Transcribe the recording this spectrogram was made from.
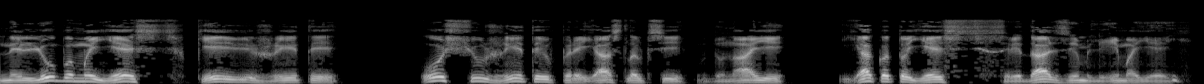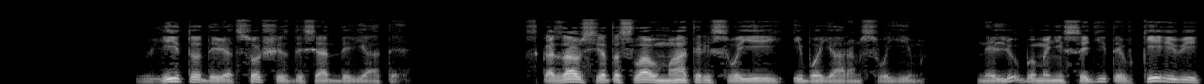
Не любимо єсть в Києві жити, ощу жити в Переяславці, в Дунаї, як ото єсть среда землі моєї. В літо 969 Сказав Святослав матері своїй і боярам своїм Не любо мені сидіти в Києві,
